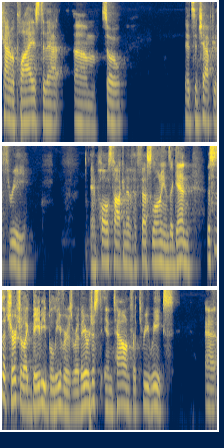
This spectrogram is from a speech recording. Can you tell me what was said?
kind of applies to that. Um, so it's in chapter three, and Paul's talking to the Thessalonians again. This is a church of like baby believers where they were just in town for three weeks, and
